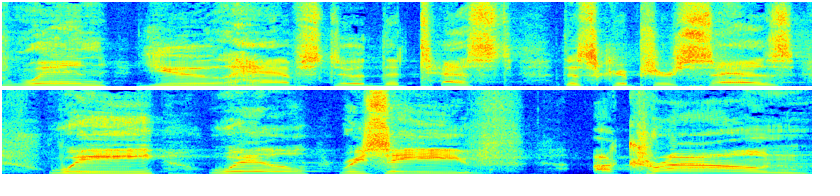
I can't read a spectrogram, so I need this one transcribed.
when you have stood the test, the scripture says, we will receive a crown.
